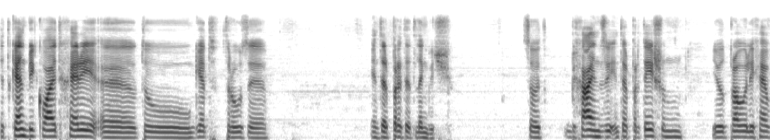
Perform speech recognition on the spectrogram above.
It can be quite hairy uh, to get through the interpreted language so it, behind the interpretation you will probably have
